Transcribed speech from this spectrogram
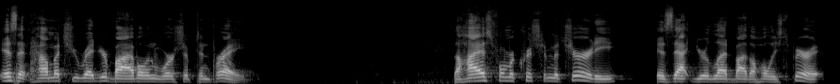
isn't how much you read your Bible and worshiped and prayed. The highest form of Christian maturity is that you're led by the Holy Spirit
